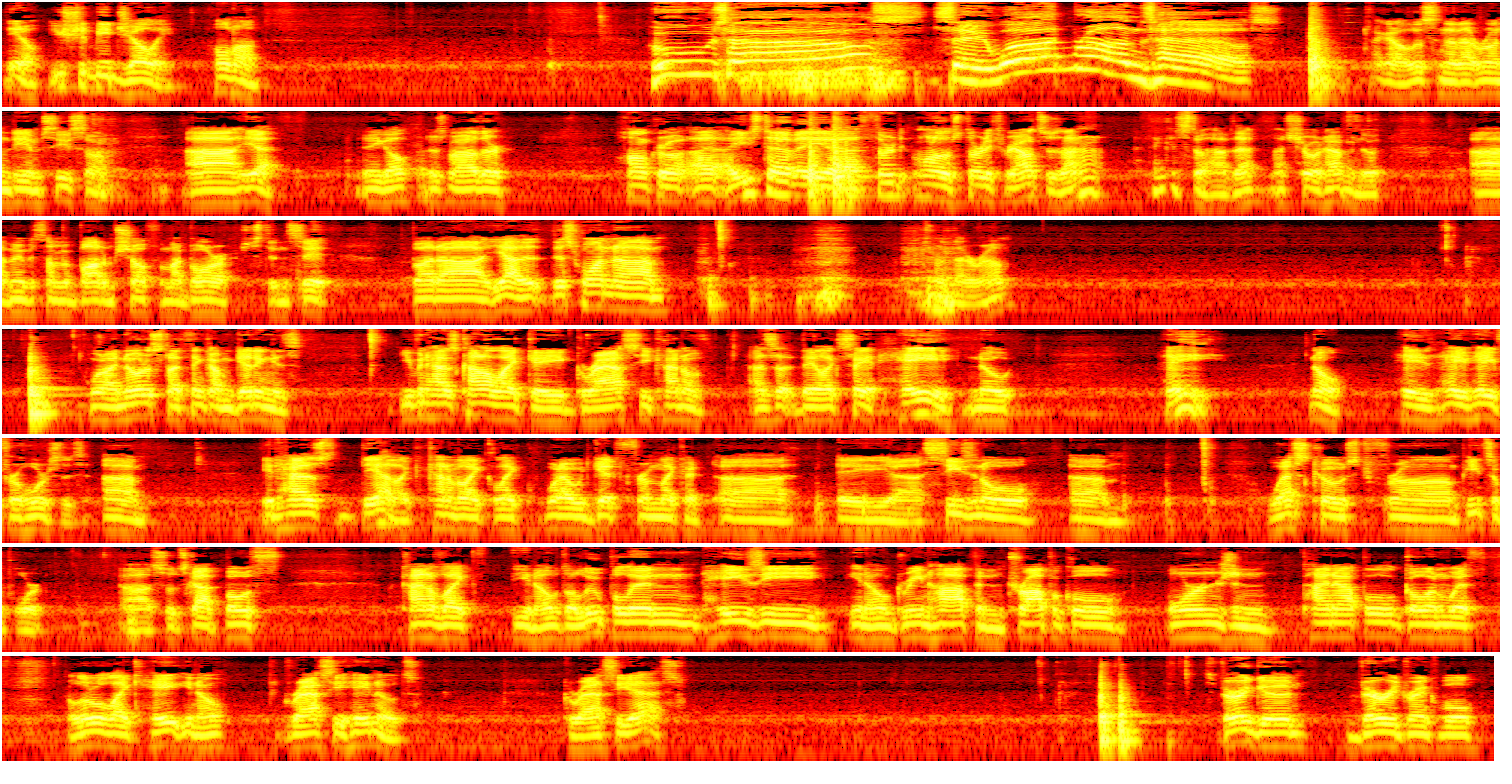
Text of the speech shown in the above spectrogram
You know, you should be jelly. Hold on. Whose house? Say what? Run's house. I gotta listen to that Run DMC song. Uh, yeah, there you go. There's my other honker. I, I used to have a uh, 30, one of those 33 ounces. I don't. I think I still have that. Not sure what happened to it. Uh, maybe it's on the bottom shelf of my bar. Just didn't see it. But uh, yeah, this one. Um, turn that around. What I noticed, I think I'm getting is even has kind of like a grassy kind of, as they like say it, hay note. Hay, no, hay, hay, hay for horses. Um, it has, yeah, like kind of like like what I would get from like a uh, a uh, seasonal um, West Coast from Pizza Port. Uh, so it's got both kind of like you know the lupulin, hazy, you know, green hop and tropical orange and pineapple going with a little like hay, you know, grassy hay notes. Grassy ass. It's very good, very drinkable.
